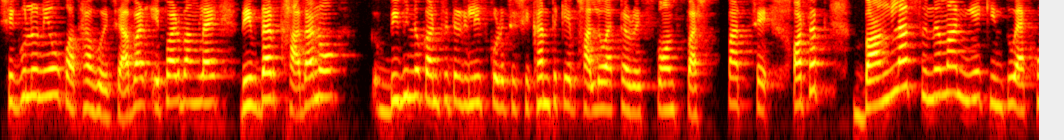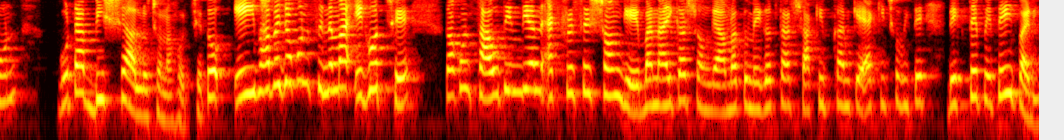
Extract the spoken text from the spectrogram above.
সেগুলো নিয়েও কথা হয়েছে। আবার এপার বাংলায় দেবদার খাদানও বিভিন্ন কান্ট্রিতে রিলিজ করেছে, সেখান থেকে ভালো একটা রেসপন্স পাচ্ছে। অর্থাৎ বাংলা সিনেমা নিয়ে কিন্তু এখন গোটা বিশ্বে আলোচনা হচ্ছে। তো এইভাবে যখন সিনেমা এগোচ্ছে, তখন সাউথ ইন্ডিয়ান অ্যাক্ট্রেসের সঙ্গে বা নায়িকার সঙ্গে আমরা তো মেগাস্টার শাকিব খানকে একই ছবিতে দেখতে পেতেই পারি,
